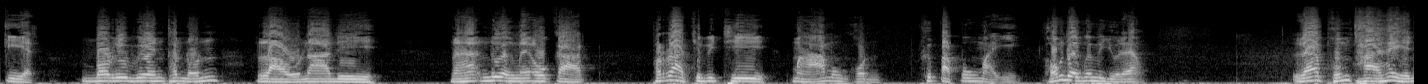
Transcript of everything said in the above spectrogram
เกียรติ บริเวณถนนเหล่านาดีนะฮะเนื่องในโอกาส พระราชพิธีมหามงคลคือปรับปรุงใหม่อีก ของเดิมก็มีอยู่แล้ว แล้วผมถ่ายให้เห็น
